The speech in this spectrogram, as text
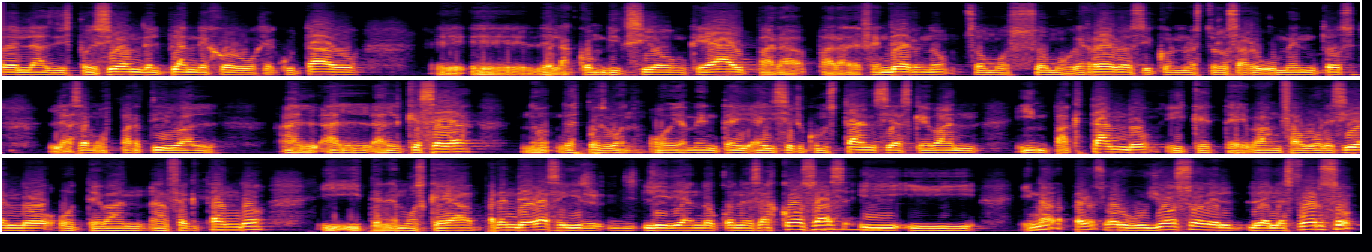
de la disposición, del plan de juego ejecutado, eh, eh, de la convicción que hay para, para defendernos. Somos, somos guerreros y con nuestros argumentos le hacemos partido al, al, al, que sea, ¿no? Después, bueno, obviamente hay, circunstancias que van impactando y que te van favoreciendo o te van afectando y, tenemos que aprender a seguir lidiando con esas cosas y, y, nada, pero es orgulloso del, del esfuerzo,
